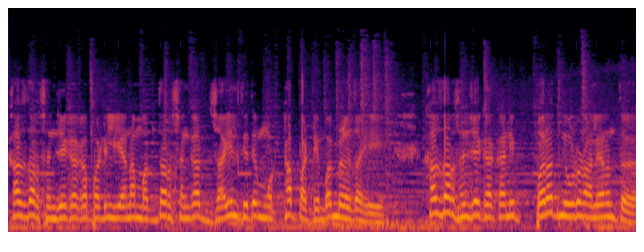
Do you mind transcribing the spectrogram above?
खासदार संजय काका पाटील यांना मतदारसंघात जाईल तिथे मोठा पाठिंबा मिळत आहे. खासदार संजय काकांनी परत निवडून आल्यानंतर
